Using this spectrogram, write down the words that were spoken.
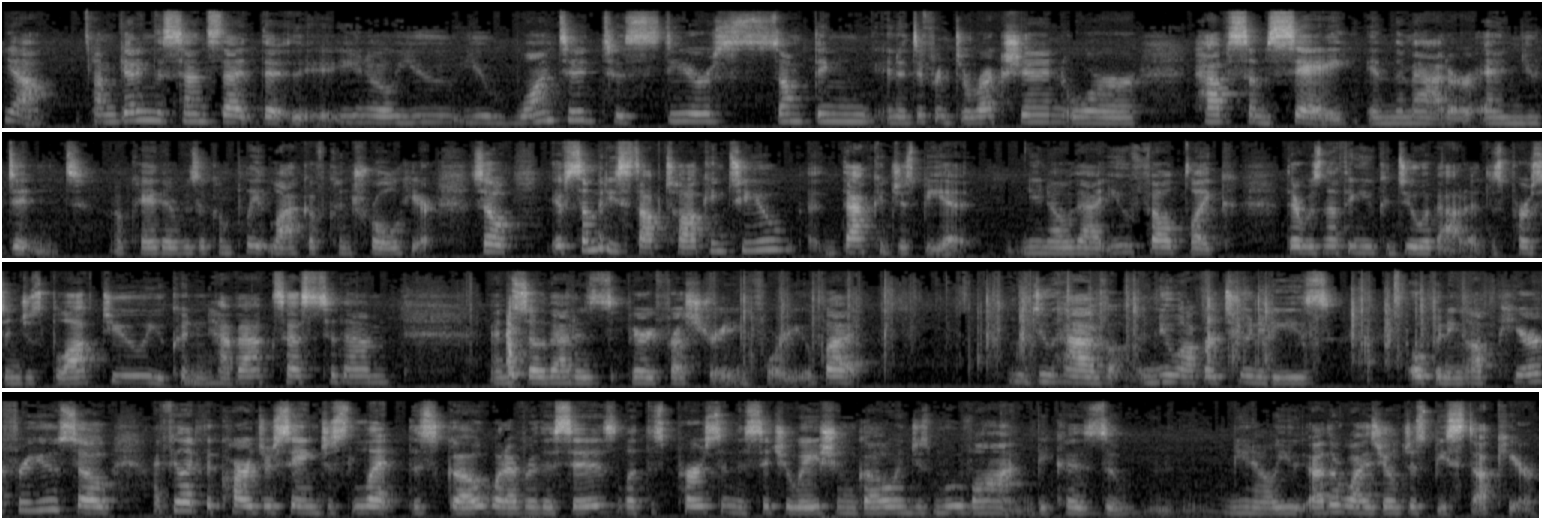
yeah, I'm getting the sense that that you know you you wanted to steer something in a different direction or have some say in the matter and you didn't. Okay, there was a complete lack of control here. So if somebody stopped talking to you, that could just be it. You know that you felt like there was nothing you could do about it. This person just blocked you. You couldn't have access to them. And so that is very frustrating for you. But we do have new opportunities opening up here for you. So I feel like the cards are saying just let this go, whatever this is. Let this person, the situation go and just move on because, you know, you otherwise you'll just be stuck here.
